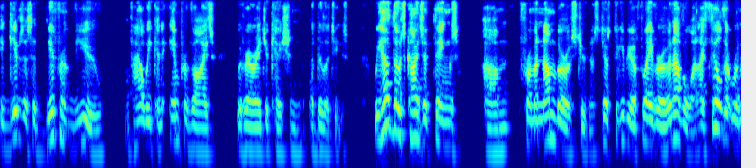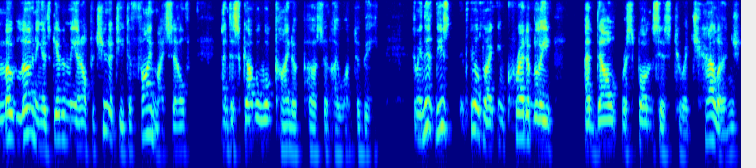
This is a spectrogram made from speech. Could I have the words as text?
It gives us a different view of how we can improvise with our education abilities. We heard those kinds of things um, from a number of students. Just to give you a flavor of another one, I feel that remote learning has given me an opportunity to find myself and discover what kind of person I want to be. I mean, th these feels like incredibly adult responses to a challenge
